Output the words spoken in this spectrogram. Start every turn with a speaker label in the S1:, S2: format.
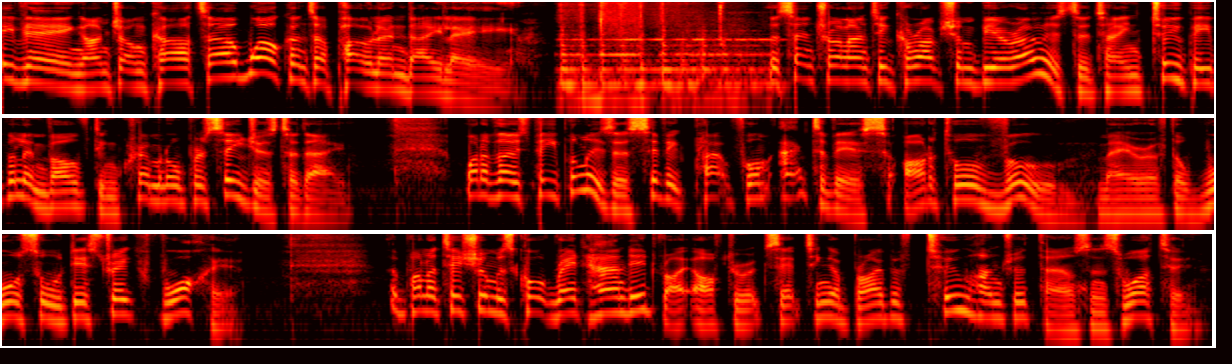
S1: evening, I'm John Carter. Welcome to Poland Daily. The Central Anti-Corruption Bureau has detained two people involved in criminal procedures today. One of those people is a civic platform activist, Artur Wół, mayor of the Warsaw district, Włochy. The politician was caught red-handed right after accepting a bribe of 200,000 zloty.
